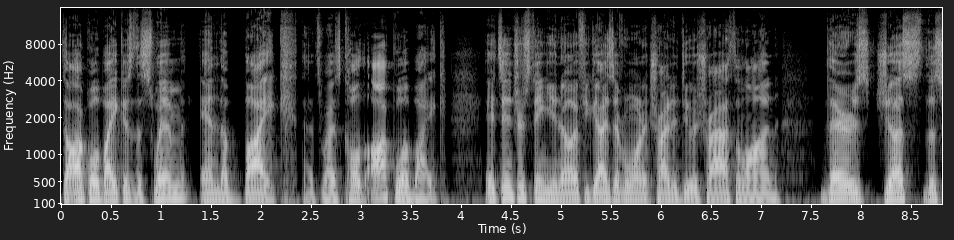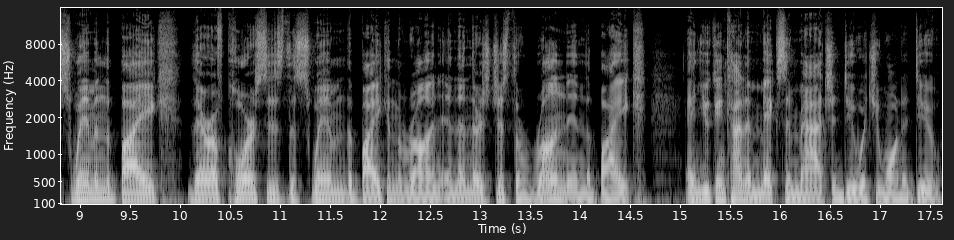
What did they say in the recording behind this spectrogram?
The aqua bike is the swim and the bike. That's why it's called aqua bike. It's interesting, you know, if you guys ever want to try to do a triathlon, there's just the swim and the bike. There, of course, is the swim, the bike, and the run. And then there's just the run and the bike. And you can kind of mix and match and do what you want to do.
